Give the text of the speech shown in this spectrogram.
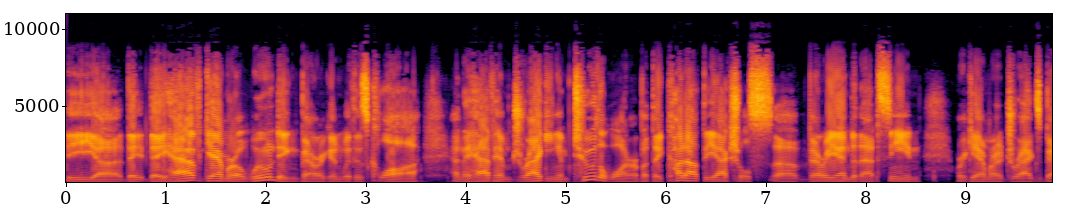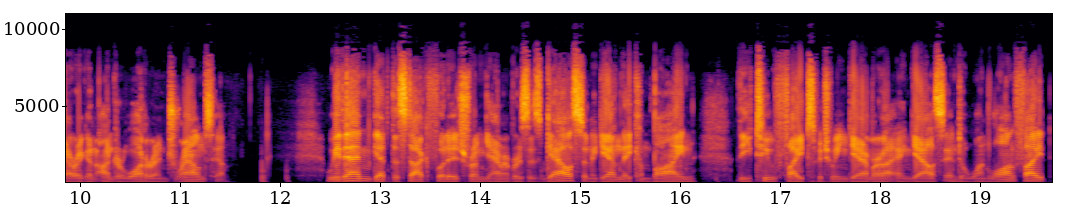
the uh, they they have Gamera wounding Barugon with his claw, and they have him dragging him to the water, but they cut out the actual uh, very end of that scene where Gamera drags Barugon underwater and drowns him. We then get the stock footage from Gamera versus Gyaos, and again they combine the two fights between Gamera and Gyaos into one long fight.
